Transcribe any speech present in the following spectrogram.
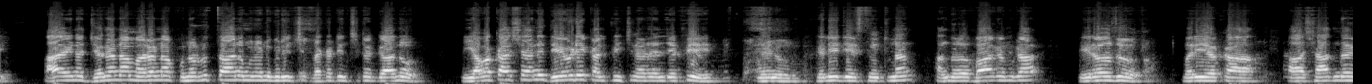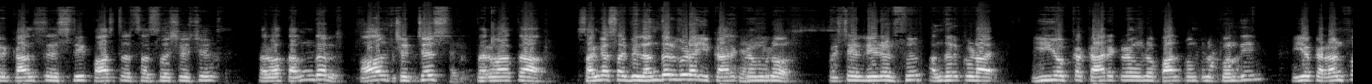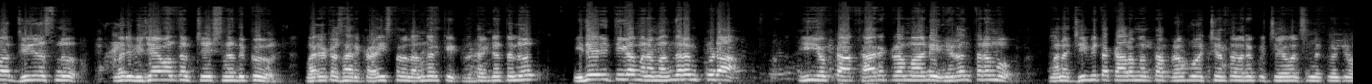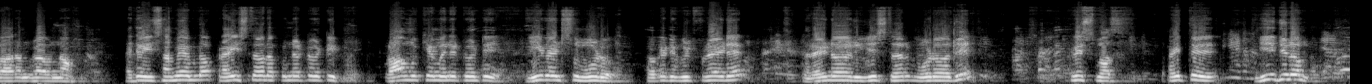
ఆయన జనన మరణ పునరుత్నములను గురించి ప్రకటించటం గాను ఈ అవకాశాన్ని దేవుడే కల్పించినాడని చెప్పి నేను తెలియజేస్తుంటున్నాను. అందులో భాగంగా ఈరోజు మరి యొక్క ఆ షాద్నగర్ కాన్స్టిట్యూన్సీ పాస్టర్స్ అసోసియేషన్ తర్వాత అందరు ఆల్ చర్చెస్ తర్వాత సంఘ సభ్యులందరూ కూడా ఈ కార్యక్రమంలో క్రిస్టియన్ లీడర్స్ అందరు కూడా ఈ యొక్క కార్యక్రమంలో పాల్పంపులు పొంది ఈ యొక్క రన్ ఫర్ జీజస్ను మరి విజయవంతం చేసినందుకు మరి ఒకసారి క్రైస్తవులందరికీ కృతజ్ఞతలు. ఇదే రీతిగా మనం అందరం కూడా ఈ యొక్క కార్యక్రమాన్ని నిరంతరము మన జీవిత కాలం అంతా ప్రభు వచ్చేంత వరకు చేయవలసినటువంటి వారంగా ఉన్నాం. అయితే ఈ సమయంలో క్రైస్తవులకు ఉన్నటువంటి ప్రాముఖ్యమైనటువంటి ఈవెంట్స్ మూడు. ఒకటి గుడ్ ఫ్రైడే రెండవది ఈస్టర్ మూడవది క్రిస్మస్. అయితే ఈ దినం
